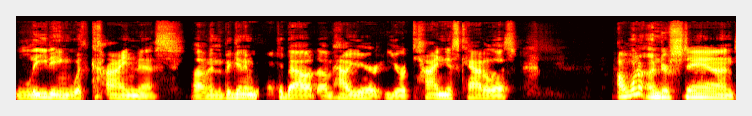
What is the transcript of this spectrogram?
leading with kindness. Um, in the beginning, we talked about um, how you're you're a kindness catalyst. I want to understand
